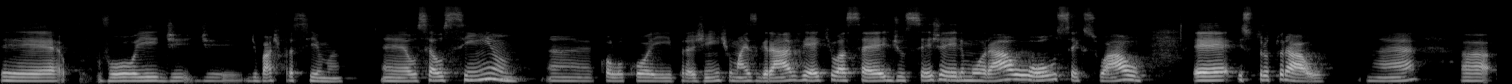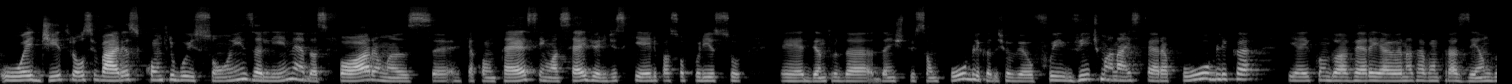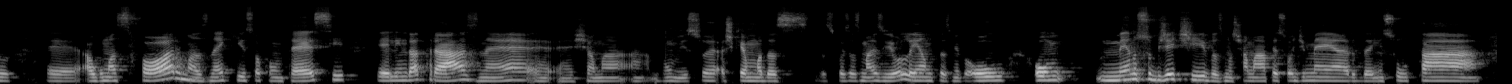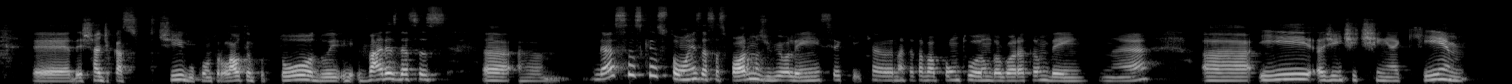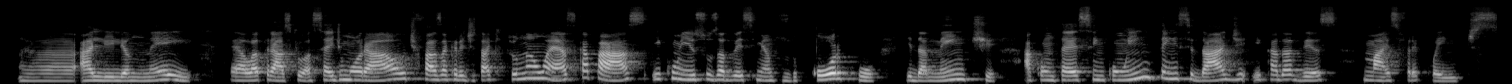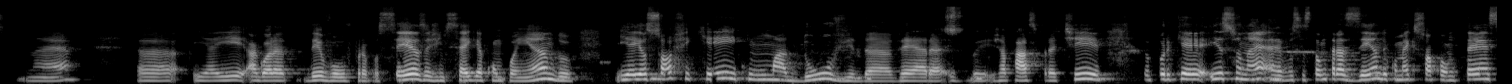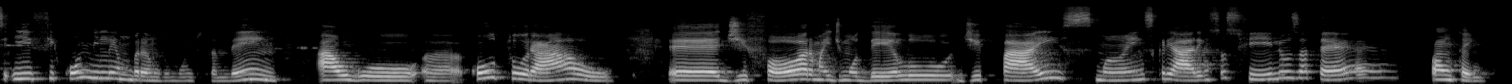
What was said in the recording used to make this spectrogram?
É, vou ir de, de, de baixo para cima. É, o Celcinho uh, colocou aí para gente, o mais grave é que o assédio, seja ele moral ou sexual, é estrutural, né? Uh, o Edi trouxe várias contribuições ali, né, das formas é, que acontecem o assédio. Ele disse que ele passou por isso é, dentro da, da, instituição pública. Deixa eu ver, eu fui vítima na esfera pública, e aí, quando a Vera e a Ana estavam trazendo é, algumas formas, né, que isso acontece, ele ainda traz, né, é, é, chama, bom, isso é, acho que é uma das, das coisas mais violentas, ou, ou menos subjetivas, mas chamar a pessoa de merda, insultar, é, deixar de castigo, controlar o tempo todo, e várias dessas, uh, uh, dessas questões, dessas formas de violência que, que a Ana estava pontuando agora também, né, uh, e a gente tinha aqui a Lilian Ney, ela traz que o assédio moral te faz acreditar que tu não és capaz, e com isso os adoecimentos do corpo e da mente acontecem com intensidade e cada vez mais frequentes, né? Uh, e aí, agora devolvo para vocês, a gente segue acompanhando. E aí, eu só fiquei com uma dúvida, Vera, já passo para ti, porque isso, né, é, vocês estão trazendo como é que isso acontece, e ficou me lembrando muito também algo uh, cultural é, de forma e de modelo de pais, mães criarem seus filhos até ontem,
